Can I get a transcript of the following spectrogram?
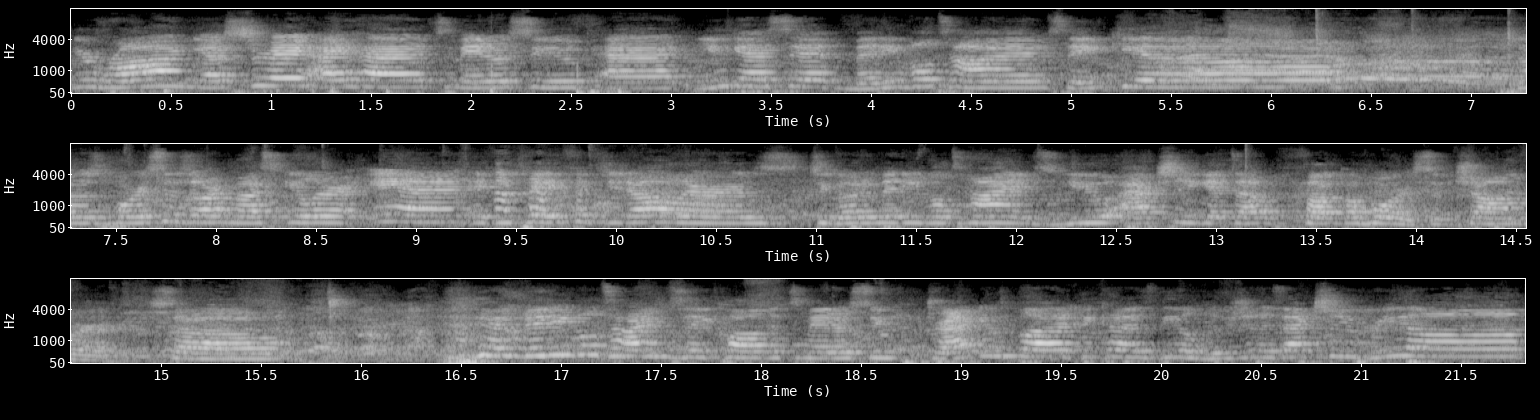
you're wrong. Yesterday I had tomato soup at, you guess it, medieval times. Thank you. Horses are muscular, and if you pay $50 to go to medieval times, you actually get to fuck a horse in Schaumburg. So, in medieval times, they call the tomato soup dragon's blood because the illusion is actually real.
